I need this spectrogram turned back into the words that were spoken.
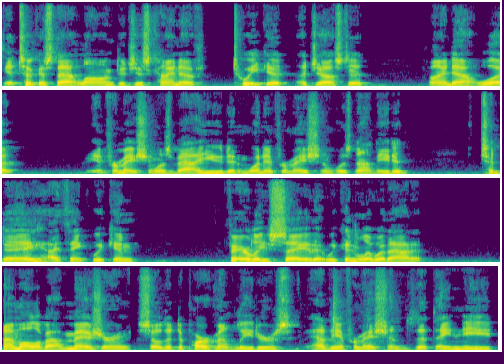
It took us that long to just kind of tweak it, adjust it, find out what information was valued and what information was not needed. Today, I think we can fairly say that we couldn't live without it. I'm all about measuring so the department leaders have the information that they need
